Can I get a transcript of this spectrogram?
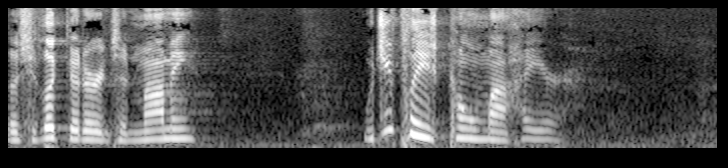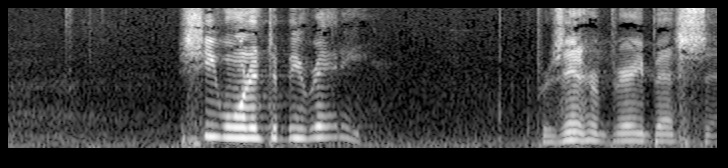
So she looked at her and said, Mommy, would you please comb my hair? She wanted to be ready, present her very best self.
